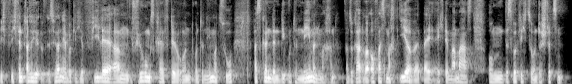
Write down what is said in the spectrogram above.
ich, ich finde, also es hören ja wirklich viele ähm, Führungskräfte und Unternehmer zu. Was können denn die Unternehmen machen? Also gerade auch, was macht ihr bei, bei echte Mamas, um das wirklich zu unterstützen?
